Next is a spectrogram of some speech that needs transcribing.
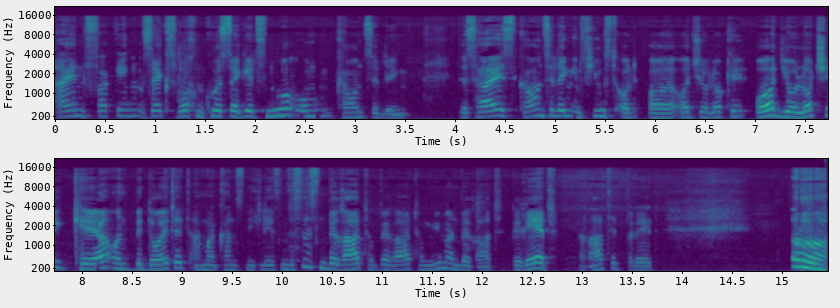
ein fucking sechs Wochen Kurs, da geht es nur um Counseling. Das heißt Counseling Infused äh, Audiologic, Audiologic Care und bedeutet, ach man kann es nicht lesen, das ist eine Beratung, Beratung, wie man berat, berät, beratet, berät. Oh,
